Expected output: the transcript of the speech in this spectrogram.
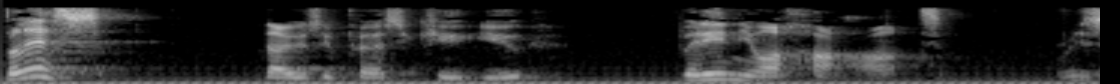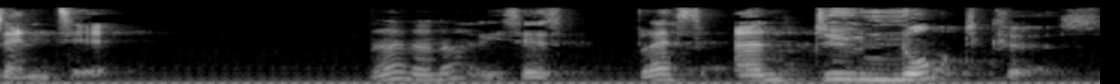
bless those who persecute you, but in your heart resent it. No, no, no. He says, bless and do not curse.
